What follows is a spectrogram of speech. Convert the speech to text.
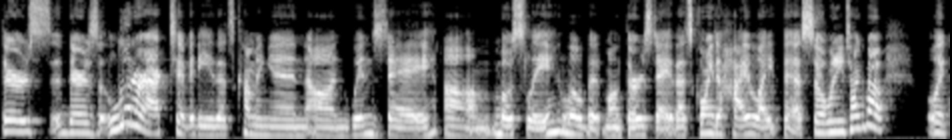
there's there's lunar activity that's coming in on Wednesday, um, mostly a little bit on Thursday. That's going to highlight this. So when you talk about like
